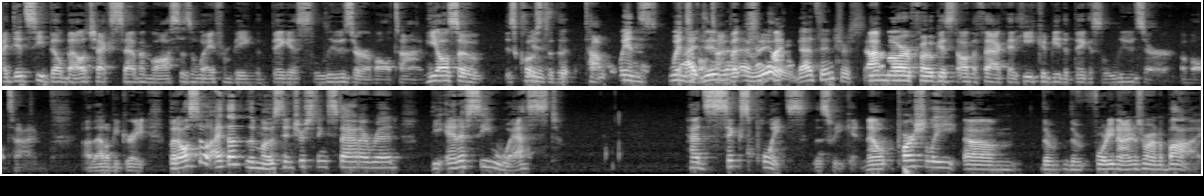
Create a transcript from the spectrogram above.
I did see Bill Belichick seven losses away from being the biggest loser of all time. He also is close Is to the, the- top wins wins I of all time. But really. That's interesting. I'm more focused on the fact that he could be the biggest loser of all time. Uh, that'll be great. But also, I thought the most interesting stat I read the NFC West had six points this weekend. Now, partially, um, the, the 49ers were on a bye,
